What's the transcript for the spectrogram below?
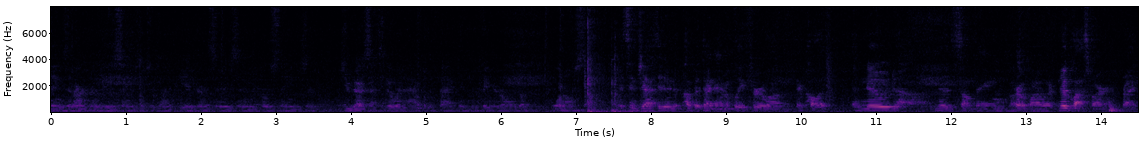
things that aren't gonna be the same, such as IP addresses and host names? Or do you guys have to go in after the fact and configure all the one-off stuff? It's injected into Puppet dynamically through, um, they call it a node, node something profiler, node classifier, right?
